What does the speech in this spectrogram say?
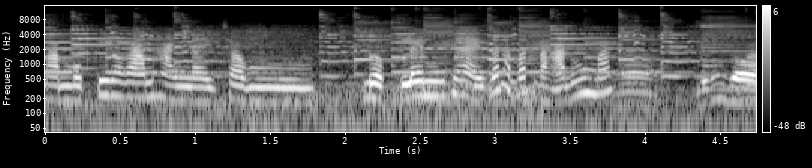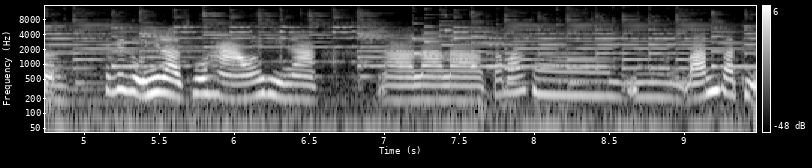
mà một kg hành này trồng được lên như thế này rất là vất vả đúng không bác à, đúng rồi Vâng. Thế ví dụ như là su hào ấy thì là là là, là các bác ừm, bán ra thị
